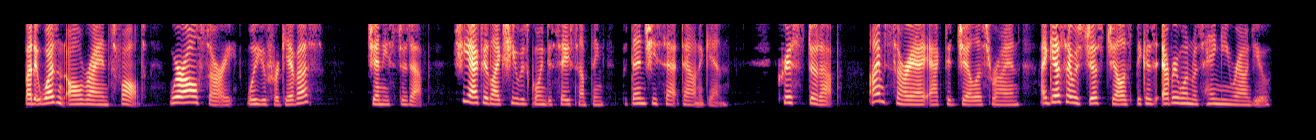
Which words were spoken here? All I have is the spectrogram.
but it wasn't all Ryan's fault. We're all sorry. Will you forgive us? Jenny stood up. She acted like she was going to say something, but then she sat down again. Chris stood up. I'm sorry I acted jealous, Ryan. I guess I was just jealous because everyone was hanging around you.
